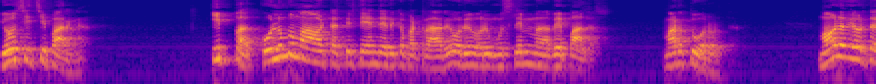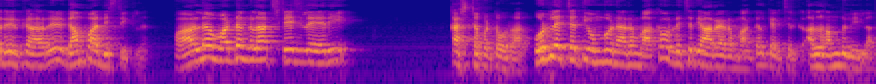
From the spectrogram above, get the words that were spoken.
யோசிச்சு பாருங்க. இப்ப கொழும்பு மாவட்டத்தில் தேர்ந்தெடுக்கப்பட்டாரு ஒரு ஒரு முஸ்லிம் வேட்பாளர் மருத்துவர் ஒருத்தர். மௌலவி ஒருத்தர் இருக்காரு கம்பா டிஸ்ட்ரிக்ட்ல. பல வருடங்களா ஸ்டேஜ்ல ஏறி கஷ்டப்பட்ட ஒரு ஆள். ஒரு லட்சத்தி ஒன்பதாயிரம் வாக்கள் ஒரு லட்சத்தி ஆறாயிரம் வாக்கள் கிடைச்சிருக்கு. அலமதுல்லா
